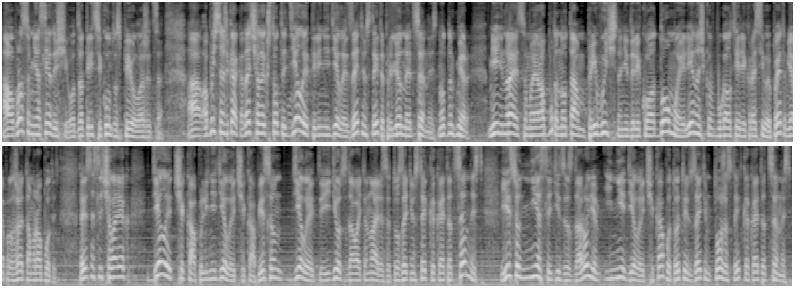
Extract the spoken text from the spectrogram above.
А вопрос у меня следующий. Вот за 30 секунд успею уложиться. А обычно же как, когда человек что-то делает или не делает, за этим стоит определенная ценность. Ну, вот, например, мне не нравится моя работа, но там привычно, недалеко от дома, и Леночка в бухгалтерии красивая, поэтому я продолжаю там работать. Соответственно, если человек делает чекап или не делает чекап, если он делает и идет сдавать анализы, то за этим стоит какая-то ценность. Если он не следит за здоровьем и не делает чекапы, то это, за этим тоже стоит какая-то ценность.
